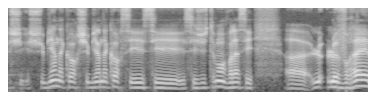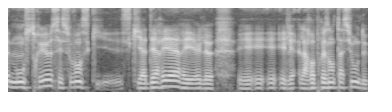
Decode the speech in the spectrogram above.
Je, suis- je suis bien d'accord, je suis bien d'accord. C'est, c'est, c'est justement, voilà, c'est euh, le, le vrai monstrueux, c'est souvent ce qui, ce qu'il y a derrière et, le, et, et- et- et la représentation de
